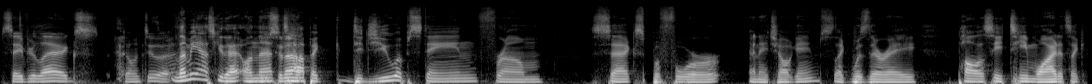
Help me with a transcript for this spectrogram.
save your legs. Don't do it. Let me ask you that on that Loosen up. topic. Did you abstain from sex before NHL games? Like, was there a policy team wide? It's like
